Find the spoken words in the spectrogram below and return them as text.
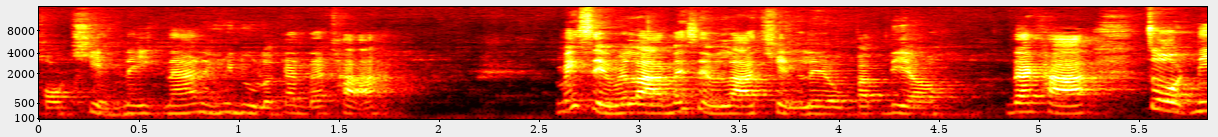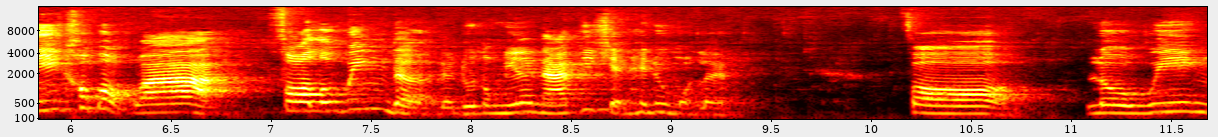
ขอเขียนในอีกหน้าหนึ่งให้ดูแล้วกันนะคะ ไม่เสียเวลาไม่เสียเวลาเขียนเร็วแป๊บเดียวนะคะ โจทย์นี้เขาบอกว่า following the เดี๋ยวดูตรงนี้เลยนะ พี่เขียนให้ดูหมดเลย following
